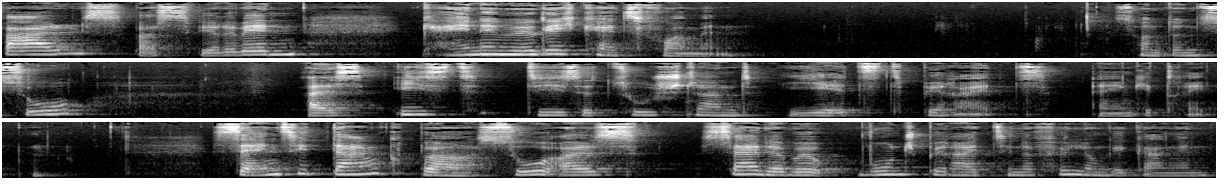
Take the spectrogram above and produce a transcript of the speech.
Falls, was wäre wenn, keine Möglichkeitsformen, sondern so, als ist dieser Zustand jetzt bereits eingetreten. Seien Sie dankbar, so als sei der Wunsch bereits in Erfüllung gegangen.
